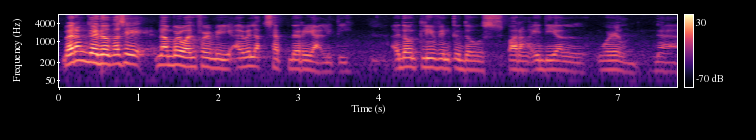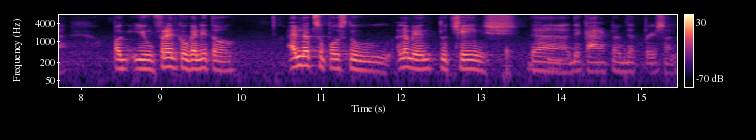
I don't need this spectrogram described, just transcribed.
Merong kasi number one for me, I will accept the reality. I don't live into those parang ideal world na pag yung friend ko ganito, I'm not supposed to, alam mo yun, to change the the character of that person.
